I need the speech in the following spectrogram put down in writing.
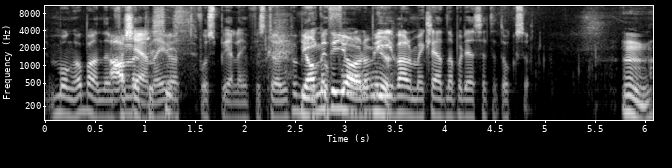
Många av banden Ja, förtjänar ju att få spela inför större publik Ja, men och det gör få de bli ju. varma i kläderna på det sättet också Mm.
